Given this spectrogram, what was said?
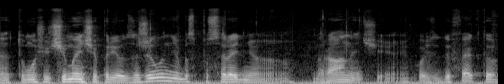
Е, Тому що чим менше період заживлення безпосередньо рани чи якогось дефекту,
